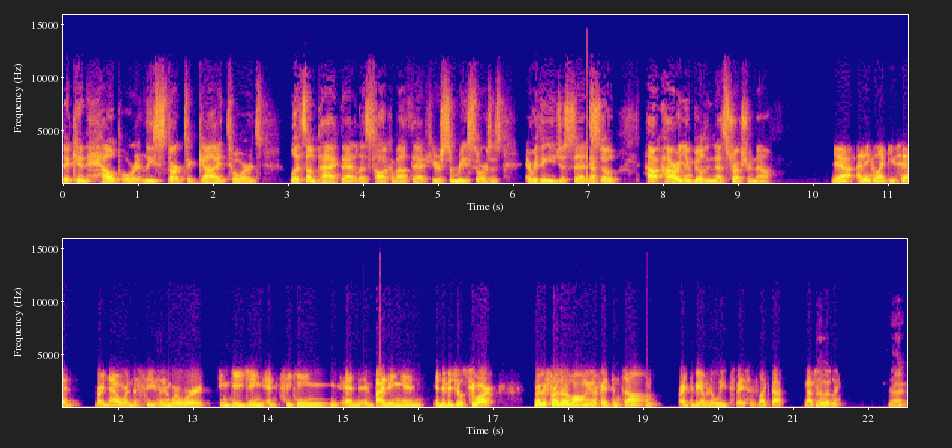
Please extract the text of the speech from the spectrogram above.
that can help or at least start to guide towards let's unpack that. Let's talk about that. Here's some resources. Everything you just said. So how, how are you building that structure now? Yeah, I think like you said, right now we're in the season where we're engaging and seeking and inviting in individuals who are maybe further along in their faith than some, right, to be able to lead spaces like that. Absolutely. Right. right.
